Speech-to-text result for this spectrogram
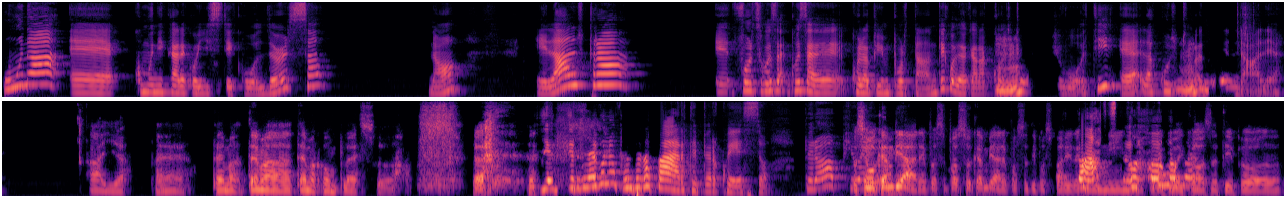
una è comunicare con gli stakeholders, no? E l'altra, e forse questa, questa, è quella più importante, quella che ha raccolto mm. più voti, è la cultura mm. aziendale. Aia, eh, tema, tema, tema complesso. Serve una puntata a parte per questo. Però Possiamo è... cambiare, posso, posso, cambiare, posso tipo sparire con ninja, fare qualcosa tipo...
